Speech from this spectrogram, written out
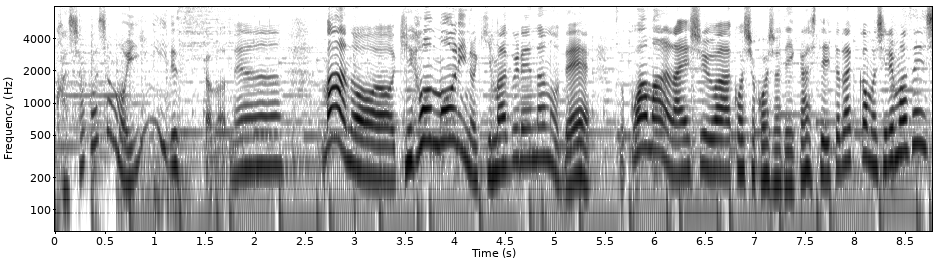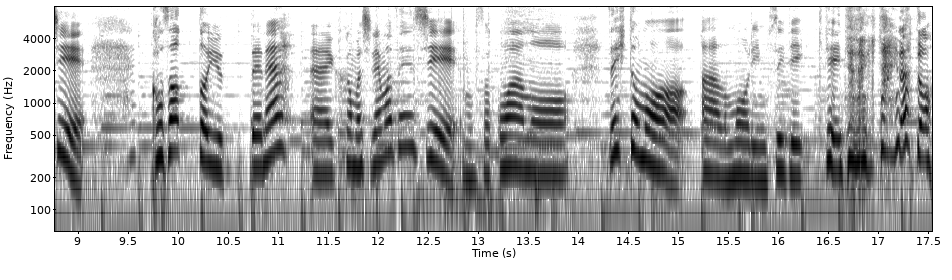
こしょこしょもいいですからね。まああの基本モーリーの気まぐれなのでそこはまあ来週はこしょこしょで行かせていただくかもしれませんしこそっと言ってね、えー、行くかもしれませんしもうそこはあのぜひともあのモーリーについてきていただきたいなと。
